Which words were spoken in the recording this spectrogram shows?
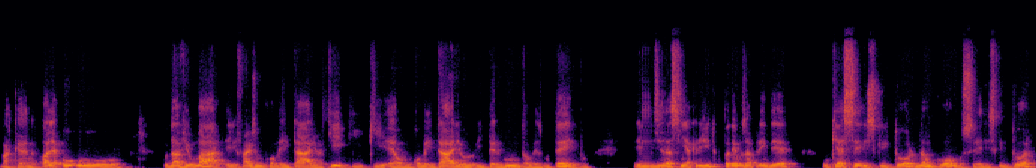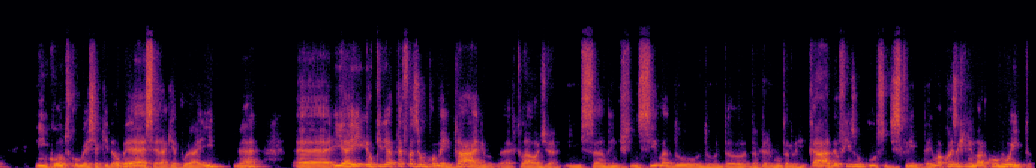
Bacana. Olha, o, o, o Davi Mar, ele faz um comentário aqui, que, que é um comentário e pergunta ao mesmo tempo. Ele diz assim: acredito que podemos aprender o que é ser escritor, não como ser escritor, em encontros como esse aqui da UBS, será que é por aí, né? É, e aí eu queria até fazer um comentário, é, Cláudia e Sandra, em, em cima do, do, do, da pergunta do Ricardo. Eu fiz um curso de escrita e uma coisa que me marcou muito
